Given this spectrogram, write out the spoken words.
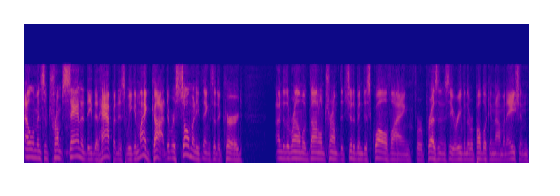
elements of Trump's sanity that happened this week. And my God, there were so many things that occurred under the realm of Donald Trump that should have been disqualifying for presidency or even the Republican nomination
